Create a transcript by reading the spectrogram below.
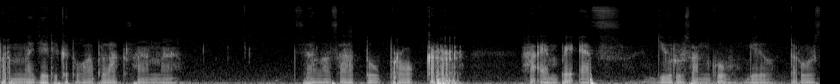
pernah jadi ketua pelaksana. Salah satu proker HMPS jurusanku gitu. Terus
